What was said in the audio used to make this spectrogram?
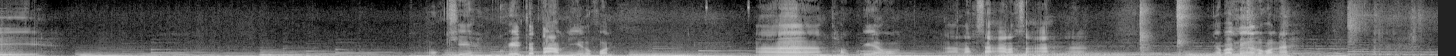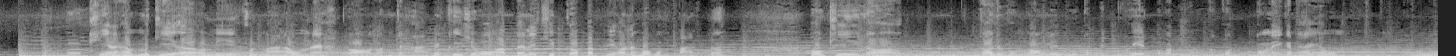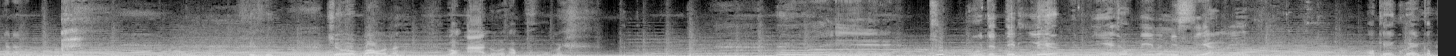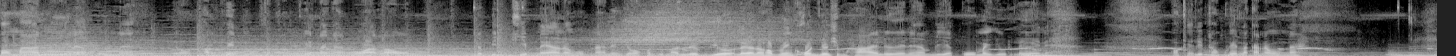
โอเค เควสก็ตามนี้ทุกคน อ่าทำเควสครับผม อ่า รักษา รักษา อ่า เดี๋ยวแป๊บนึงนะทุกคนนะ โอเคนะครับเมื่อกี้เอ่อมีคนมาครับผมนะ ก็หลังจะหายไปครึ่งชั่วโมงครับ แต่ในคลิปก็แป๊บเดียวนะเพราะผมตัดเนอะโอเคก็ก็ที่ผมลองเล่นดูก็เป็นเควสปกติก็กดตรงไหนก็ได้ครับผมตรงไหนก็ได้ชื่อเบาหน่อยลองอ่านดูนะครับผมไม่เฮ้ยคลิปกูจะติดเหลืองไม่เนี่ยโชคดีไม่มีเสียงนี่โอเคเควสก็ประมาณนี้นะผมนะ ว่าเราจะปิดคลิปแล้วนะผมนะเนื่องจากว่าคนที่มาเริ่มเยอะแล้วนะครับเป็นคนเยอะชิมหายเลยนะครับเรียกกูไม่หยุดเลยเนี่ยโอเครีบทำเควสแล้วกันนะผมนะ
